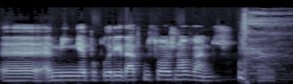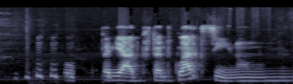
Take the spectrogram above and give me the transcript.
eh, a minha popularidade começou aos 9 anos. Portanto, claro que sim. Não,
